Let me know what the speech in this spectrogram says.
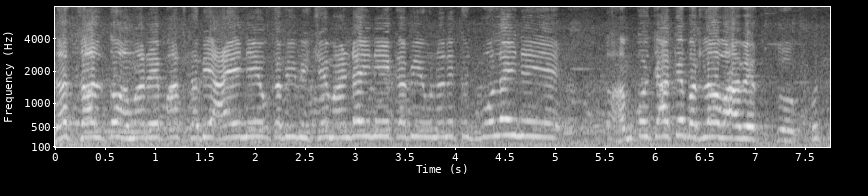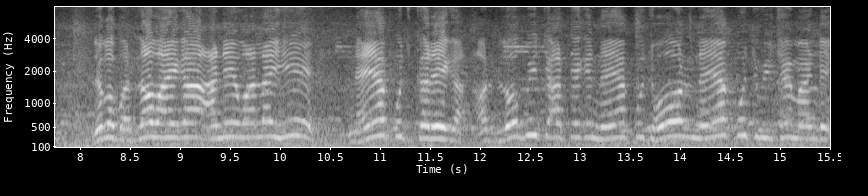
दस साल तो हमारे पास कभी आए नहीं और कभी विषय मांडा ही नहीं कभी उन्होंने कुछ बोला ही नहीं है। तो हम तो चाहते बदलाव आवे तो खुद देखो बदलाव आएगा आने वाला ही नया कुछ करेगा। और लोग भी चाहते हैं कि नया कुछ हो और नया कुछ विषय मांडे।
